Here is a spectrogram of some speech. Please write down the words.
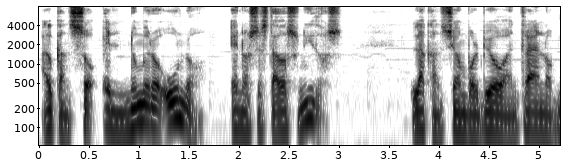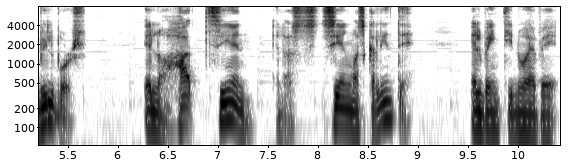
alcanzó el número uno en los Estados Unidos. La canción volvió a entrar en los Billboards, en los Hot 100, en las 100 más caliente, el 29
